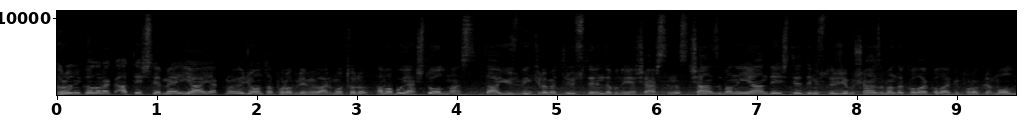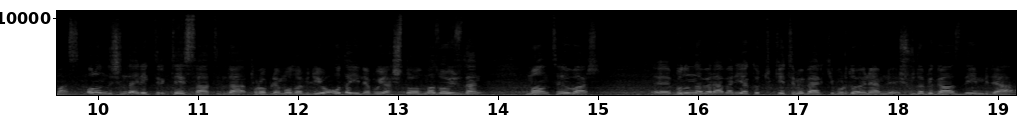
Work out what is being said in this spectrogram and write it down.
Kronik olarak ateşleme, yağ yakma ve conta problemi var motorun. Ama bu yaşta olmaz. Daha 100 bin kilometre üstlerinde bunu yaşarsınız. Şanzımanın yağını değiştirdiğiniz sürece bu şanzımanda kolay kolay bir problem olmaz. Onun dışında elektrik tesisatında problem olabiliyor. O da yine bu yaşta olmaz. O yüzden mantığı var. Ee, Bununla beraber yakıt tüketimi belki burada önemli. Şurada bir gazlayayım bir daha.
